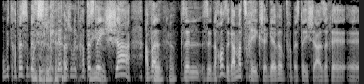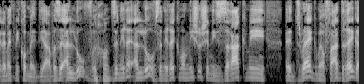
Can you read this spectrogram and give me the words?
הוא מתחפש באיזשהו זה קטע שהוא מתחפש. לאישה, אבל כן, כן. זה, זה נכון, זה גם מצחיק שגבר מתחפש לאישה, זה אה, אלמנט מקומדיה, אבל זה עלוב. נכון. זה נראה עלוב, זה נראה כמו מישהו שנזרק מדרג, מהופעת דרג,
